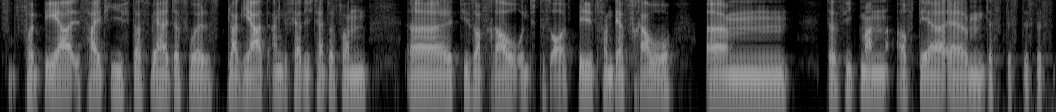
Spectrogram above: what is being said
von der es halt hieß, dass wer halt das wohl das Plagiat angefertigt hätte von äh, dieser Frau und das Bild von der Frau. Ähm, da sieht man auf der, ähm, das, das, das, das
